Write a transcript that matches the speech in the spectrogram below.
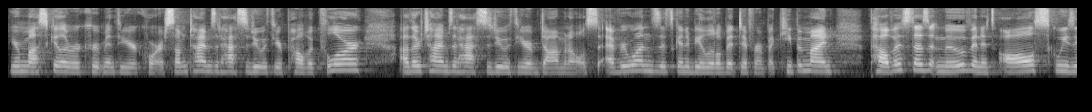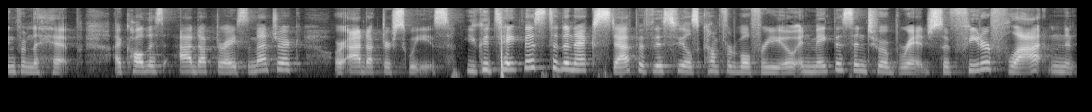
your muscular recruitment through your core. Sometimes it has to do with your pelvic floor. Other times it has to do with your abdominals. So everyone's, it's gonna be a little bit different, but keep in mind, pelvis doesn't move and it's all squeezing from the hip. I call this adductor isometric or adductor squeeze. You could take this to the next step if this feels comfortable for you and make this into a bridge. So feet are flat and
